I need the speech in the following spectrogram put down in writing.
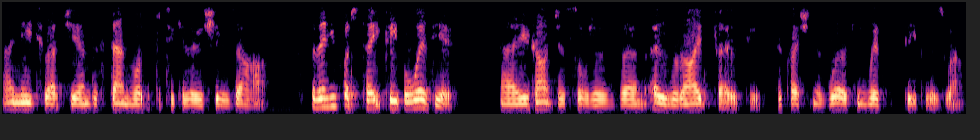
I need to actually understand what the particular issues are. But then you've got to take people with you. Uh, you can't just sort of um, override folk. It's a question of working with people as well.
